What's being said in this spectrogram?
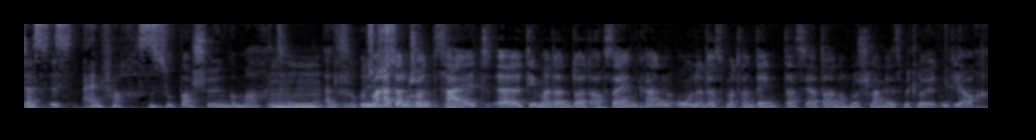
das ist einfach super schön gemacht. Mhm. Also und man hat dann so schon Zeit, äh, die man dann dort auch sein kann, ohne dass man dran denkt, dass ja da noch eine Schlange ist mit Leuten, die auch.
